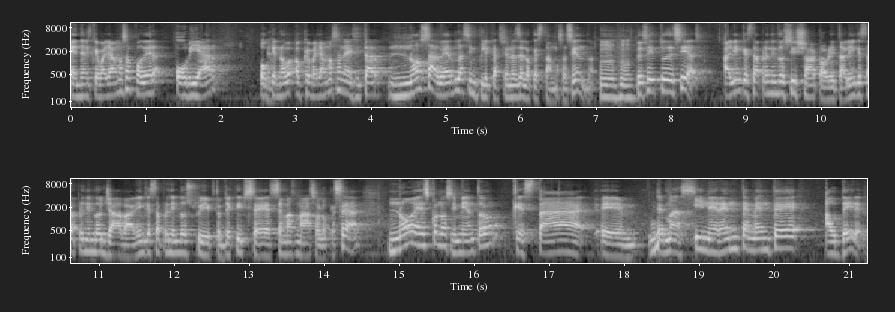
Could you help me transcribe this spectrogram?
en el que vayamos a poder obviar o que, no, o que vayamos a necesitar no saber las implicaciones de lo que estamos haciendo. Entonces ahí tú decías, alguien que está aprendiendo C Sharp ahorita, alguien que está aprendiendo Java, alguien que está aprendiendo Swift, Objective-C, C++ o lo que sea, no es conocimiento que está eh, De más. inherentemente outdated.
